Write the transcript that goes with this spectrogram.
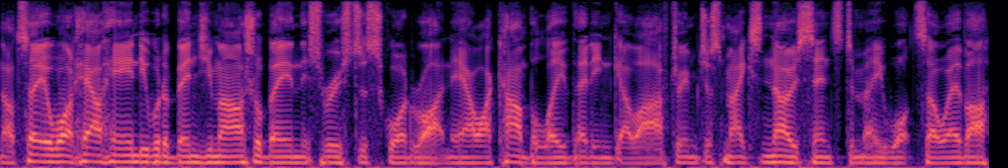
I'll tell you what, how handy would a Benji Marshall be in this Roosters squad right now? I can't believe they didn't go after him. Just makes no sense to me whatsoever.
